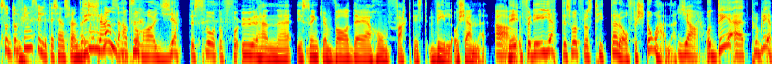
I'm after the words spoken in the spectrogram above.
Så då finns det lite känslor ändå Det känns som att de har jättesvårt att få ur henne i synken vad det är hon faktiskt vill och känner. Ja. Det, för det är jättesvårt för oss tittare att förstå henne. Ja. Och det är ett problem.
